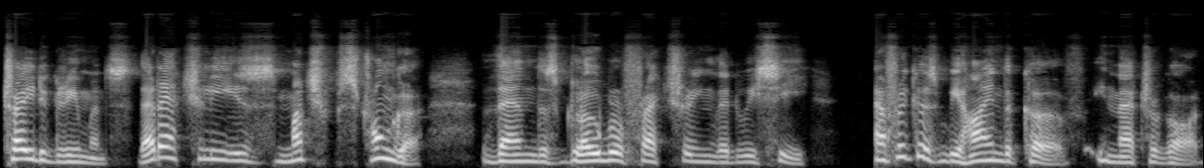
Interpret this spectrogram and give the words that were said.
trade agreements that actually is much stronger than this global fracturing that we see. Africa is behind the curve in that regard.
